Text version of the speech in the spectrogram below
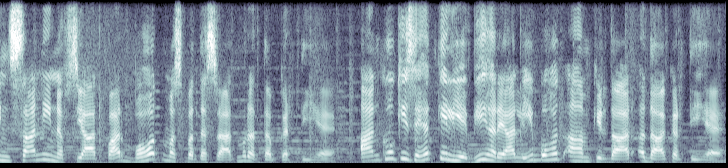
इंसानी नफ्सियात पर बहुत मस्बत असरा मुरतब करती है। आँखों की सेहत के लिए भी हरियाली बहुत अहम किरदार अदा करती है।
